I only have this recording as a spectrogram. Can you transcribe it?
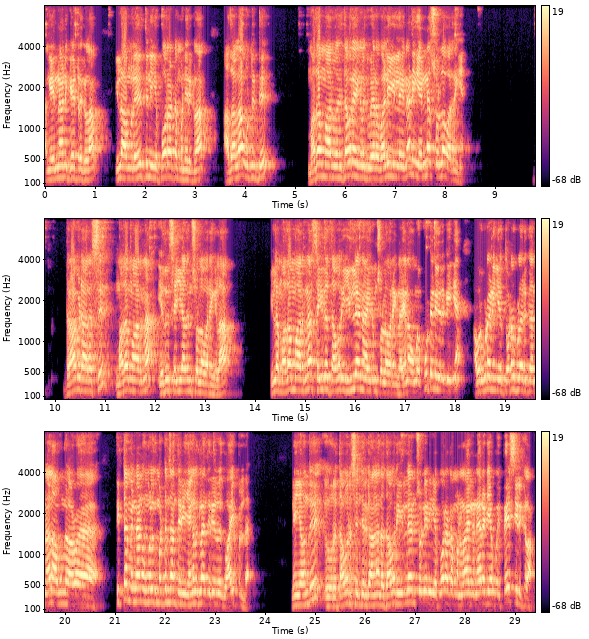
அங்க என்னன்னு கேட்டிருக்கலாம். இல்ல அவங்களை எதிர்த்து நீங்க போராட்டம் பண்ணிருக்கலாம். அதெல்லாம் விட்டுட்டு மதம் மாறுவதை தவிர எங்களுக்கு வேற வழி இல்லைன்னா நீங்க என்ன சொல்ல வர்றீங்க? திராவிட அரசு மதம் மாறினா எதுவும் செய்யாதுன்னு சொல்ல வரீங்களா இல்ல மதம் மாறினா செய்த தவறு இல்லைன்னு ஆயிரும் சொல்ல வரீங்களா ஏன்னா உங்க கூட்டணியில் இருக்கீங்க அவர் கூட நீங்க தொடர்புல இருக்கிறதுனால அவங்க திட்டம் என்னன்னு உங்களுக்கு மட்டும்தான் தெரியும். எங்களுக்கெல்லாம் தெரியறதுக்கு வாய்ப்பு இல்லை. நீங்க வந்து ஒரு தவறு செஞ்சிருக்காங்க அந்த தவறு இல்லைன்னு சொல்லி நீங்க போராட்டம் பண்ணலாம் இல்லை நேரடியாக போய் பேசியிருக்கலாம்.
